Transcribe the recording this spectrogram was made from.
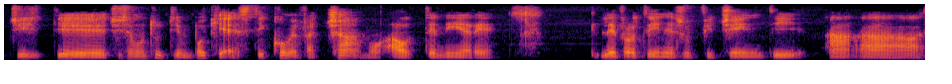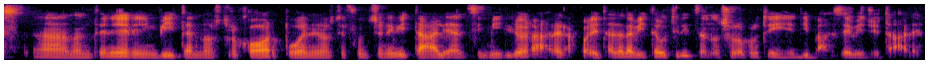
ci, eh, ci siamo tutti un po' chiesti come facciamo a ottenere le proteine sufficienti a, a, a, mantenere in vita il nostro corpo e le nostre funzioni vitali, anzi migliorare la qualità della vita utilizzando solo proteine di base vegetale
